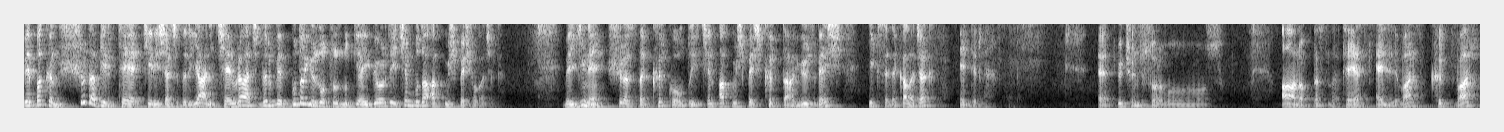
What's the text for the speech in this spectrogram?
Ve bakın şu da bir teğet kiriş açıdır. Yani çevre açıdır ve bu da 130'luk yayı gördüğü için bu da 65 olacak. Ve yine şurası da 40 olduğu için 65 40 daha 105 x'e de kalacak Edirne. Evet üçüncü sorumuz. A noktasında teğet 50 var 40 var.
